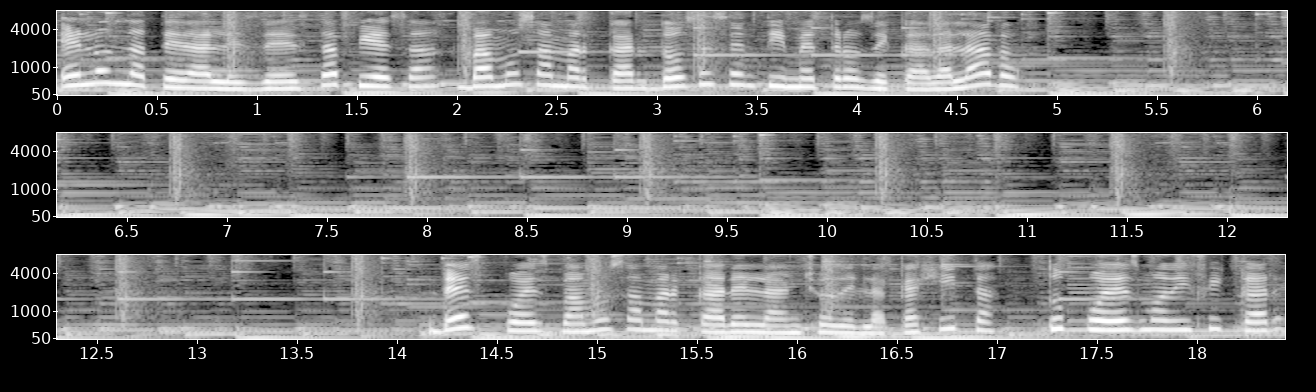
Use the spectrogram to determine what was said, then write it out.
En los laterales de esta pieza vamos a marcar 12 centímetros de cada lado. Después vamos a marcar el ancho de la cajita. Tú puedes modificar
